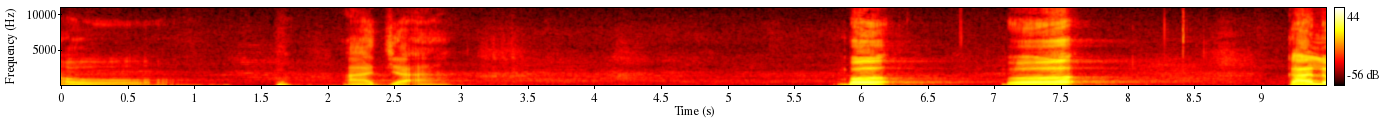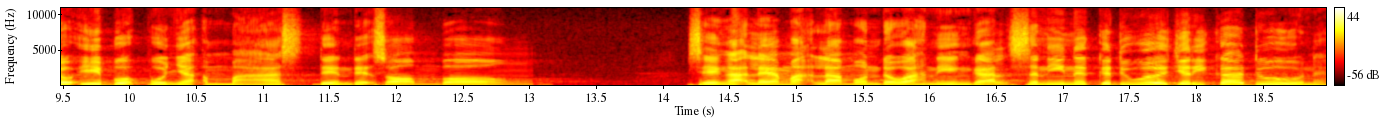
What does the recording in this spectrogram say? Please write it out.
Oh aja bu bu. Kalau ibu punya emas dendek sombong saya lemak lamun dawah ninggal senina kedua jari kadu ne.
